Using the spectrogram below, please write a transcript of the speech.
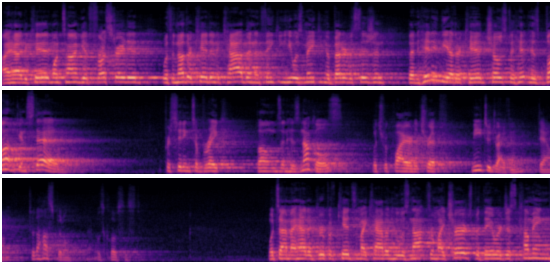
I had a kid one time get frustrated with another kid in a cabin and thinking he was making a better decision than hitting the other kid, chose to hit his bunk instead, proceeding to break bones in his knuckles, which required a trip, me to drive him down to the hospital that was closest. One time I had a group of kids in my cabin who was not from my church, but they were just coming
